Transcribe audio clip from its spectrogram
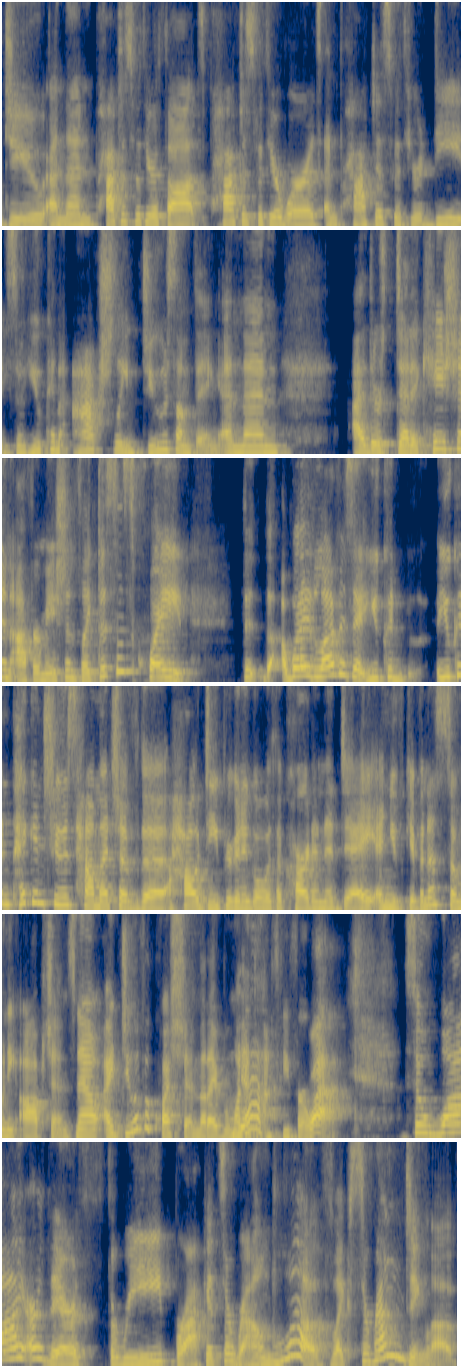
do and then practice with your thoughts practice with your words and practice with your deeds so you can actually do something. And then uh, there's dedication affirmations like this is quite the, the, what I love is that you could you can pick and choose how much of the how deep you're going to go with a card in a day, and you've given us so many options. Now, I do have a question that I've wanted yeah. to ask you for a while. So, why are there three brackets around love, like surrounding love?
